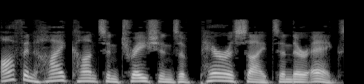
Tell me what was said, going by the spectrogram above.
Often high concentrations of parasites and their eggs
